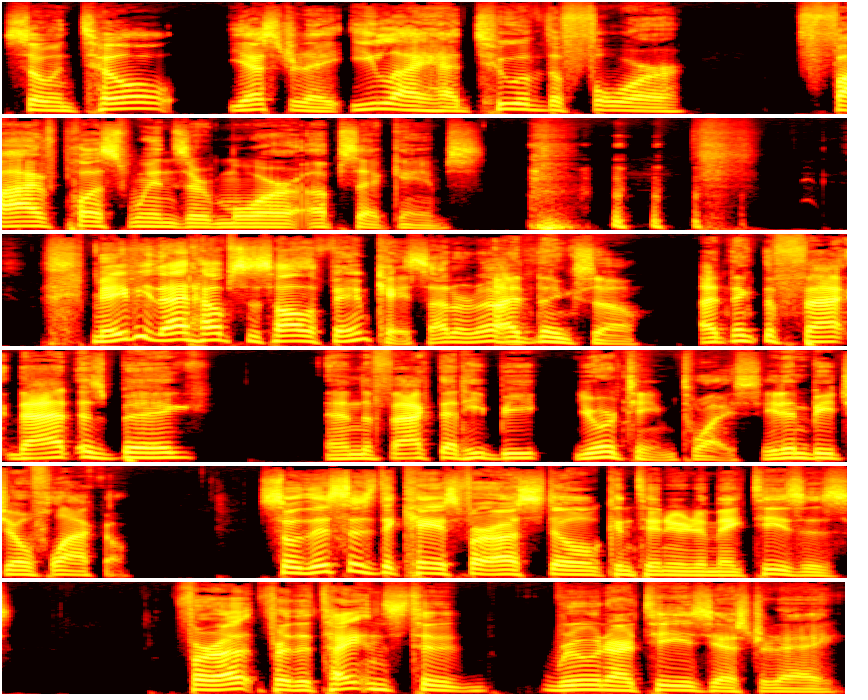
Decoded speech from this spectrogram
So until yesterday, Eli had two of the four five plus wins or more upset games. Maybe that helps his Hall of Fame case. I don't know. I think so. I think the fact that is big and the fact that he beat your team twice. He didn't beat Joe Flacco. so this is the case for us still continuing to make teases. For us, for the Titans to ruin our tease yesterday,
